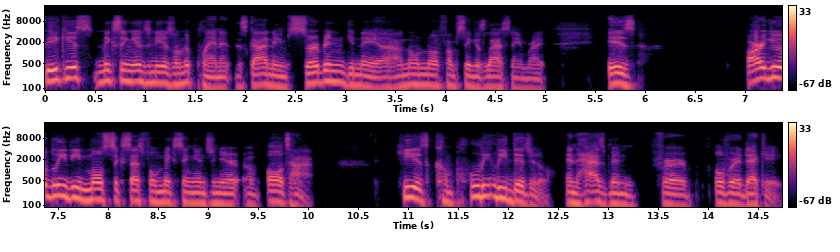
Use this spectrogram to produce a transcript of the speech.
biggest mixing engineers on the planet this guy named Serban Ghenea I don't know if I'm saying his last name right is arguably the most successful mixing engineer of all time he is completely digital and has been for over a decade.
